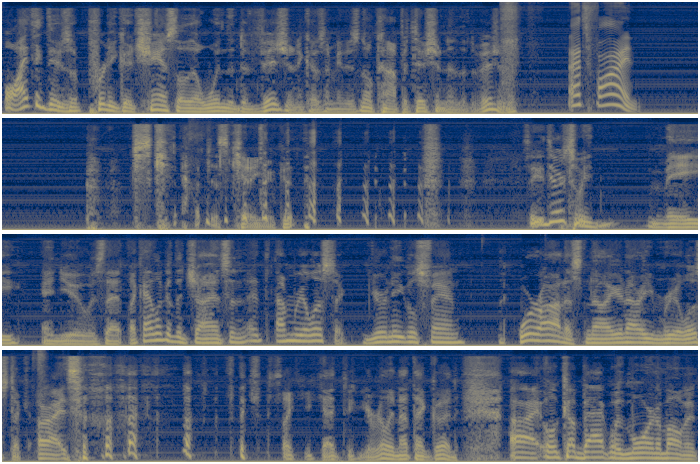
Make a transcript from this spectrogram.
Well, I think there's a pretty good chance though they'll win the division because I mean there's no competition in the division. That's fine. just kidding. I'm just kidding. You could. See, the difference between me and you is that, like, I look at the Giants and it, I'm realistic. You're an Eagles fan. We're honest. No, you're not even realistic. All right, so. it's like you got you're really not that good. All right, we'll come back with more in a moment.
